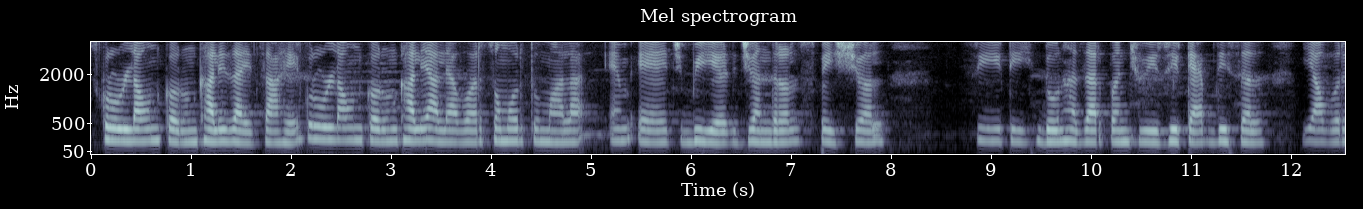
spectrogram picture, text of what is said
स्क्रोल डाऊन करून खाली जायचं आहे. स्क्रोल डाऊन करून खाली आल्यावर समोर तुम्हाला M A H B Ed general special C E T दोन हजार पंचवीस ही टॅब दिसल. यावर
